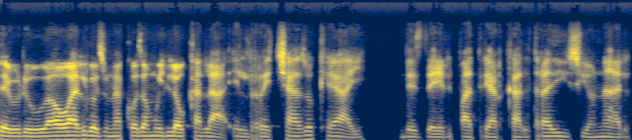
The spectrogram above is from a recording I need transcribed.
de bruja o algo, es una cosa muy loca la, el rechazo que hay desde el patriarcal tradicional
